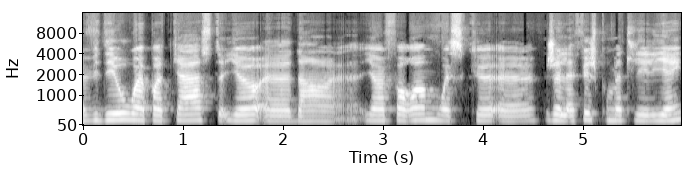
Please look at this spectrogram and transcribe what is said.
vidéo ou un podcast, il y a dans, il y a un forum où est-ce que je l'affiche pour mettre les liens.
